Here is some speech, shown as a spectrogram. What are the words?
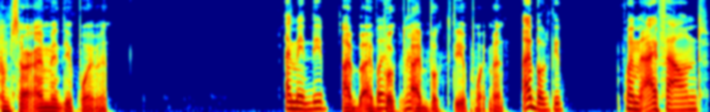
I'm sorry. I made the appointment. I made the I, I booked. I booked the appointment. I booked the appointment. I found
